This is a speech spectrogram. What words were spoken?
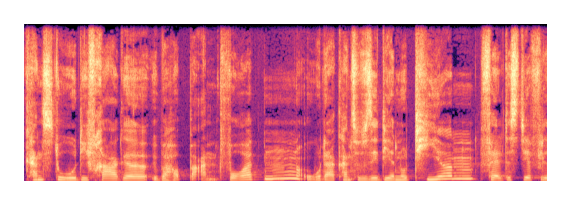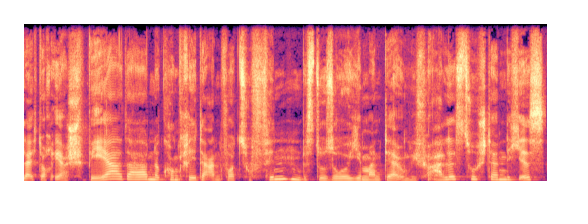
Kannst du die Frage überhaupt beantworten oder kannst du sie dir notieren? Fällt es dir vielleicht auch eher schwer, da eine konkrete Antwort zu finden? Bist du so jemand, der irgendwie für alles zuständig ist?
